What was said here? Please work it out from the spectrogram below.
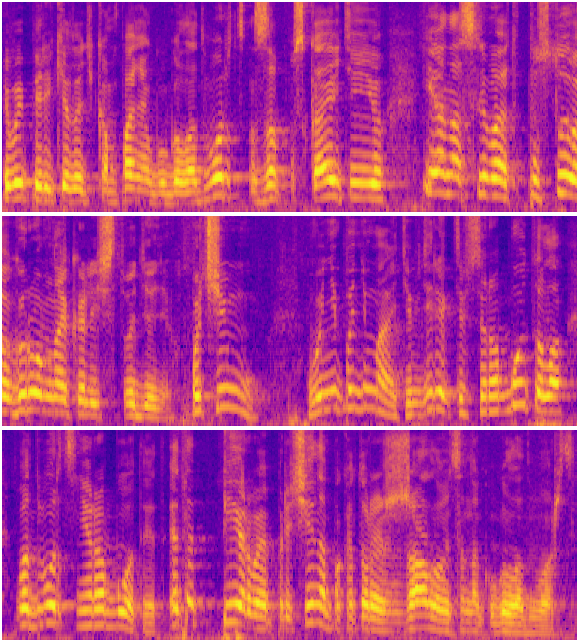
и вы перекидываете компанию Google AdWords, запускаете ее, и она сливает впустую огромное количество денег. Почему? Вы не понимаете, в Директе все работало, в AdWords не работает. Это первая причина, по которой жалуются на Google AdWords.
